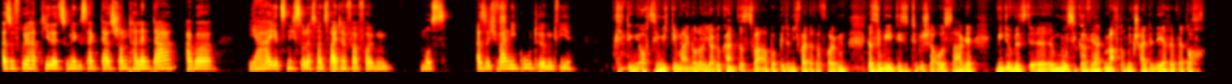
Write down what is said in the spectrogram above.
also früher hat jeder zu mir gesagt: „Da ist schon Talent da, aber ja, jetzt nicht so, dass man's weiterverfolgen muss.“ Also, ich war nie gut irgendwie. Klingt irgendwie auch ziemlich gemein, oder? Ja, du kannst es zwar, aber bitte nicht weiterverfolgen. Das ist wie diese typische Aussage: „Wie, du willst, äh, Musiker werden? Mach doch 'ne gescheite Lehre, werd doch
